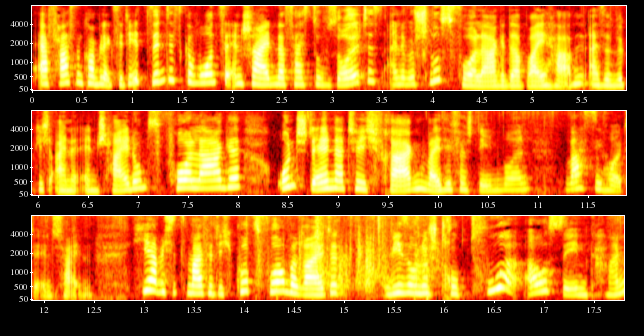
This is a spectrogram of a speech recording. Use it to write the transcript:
erfassen Komplexität, sind es gewohnt zu entscheiden. Das heißt, du solltest eine Beschlussvorlage dabei haben, also wirklich eine Entscheidungsvorlage und stellen natürlich Fragen, weil sie verstehen wollen, was sie heute entscheiden. Hier habe ich jetzt mal für dich kurz vorbereitet, wie so eine Struktur aussehen kann,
